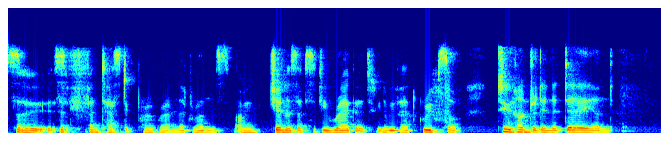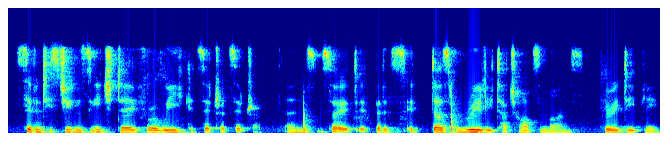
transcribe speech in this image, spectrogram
so it's a fantastic program that runs. I mean, Jenna's absolutely ragged. You know, we've had groups of 200 in a day and 70 students each day for a week, etc., etc. And so, it, it, but it's it does really touch hearts and minds very deeply.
